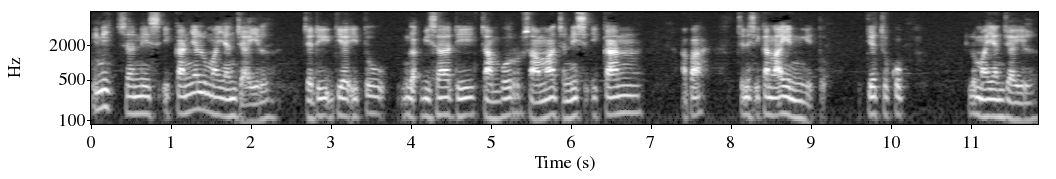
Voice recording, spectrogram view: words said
ini jenis ikannya lumayan jahil. Jadi dia itu nggak bisa dicampur sama jenis ikan apa jenis ikan lain gitu. Dia cukup lumayan jahil.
